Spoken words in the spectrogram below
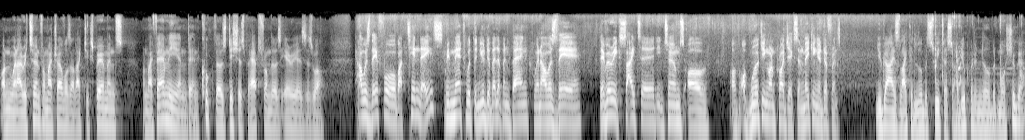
on when I return from my travels, I like to experiment on my family and, and cook those dishes perhaps from those areas as well. I was there for about 10 days. We met with the New Development Bank when I was there. They're very excited in terms of, of, of working on projects and making a difference. You guys like it a little bit sweeter, so I do put in a little bit more sugar.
